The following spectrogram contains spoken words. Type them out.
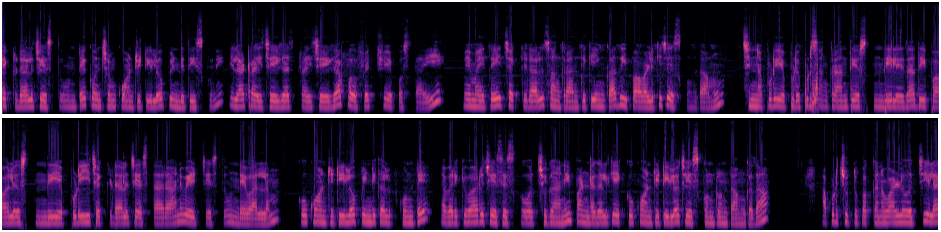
చెక్కడాలు చేస్తూ ఉంటే కొంచెం క్వాంటిటీలో పిండి తీసుకుని ఇలా ట్రై చేయగా ట్రై చేయగా పర్ఫెక్ట్ షేప్ వస్తాయి. మేమైతే ఈ చెక్కిడాలు సంక్రాంతికి ఇంకా దీపావళికి చేసుకుంటాము. చిన్నప్పుడు ఎప్పుడెప్పుడు సంక్రాంతి వస్తుంది లేదా దీపావళి వస్తుంది ఎప్పుడు ఈ చెక్కిడాలు చేస్తారా అని వెయిట్ చేస్తూ ఉండేవాళ్ళం. ఎక్కువ క్వాంటిటీలో పిండి కలుపుకుంటే ఎవరికి వారు చేసేసుకోవచ్చు కానీ పండగలకి ఎక్కువ క్వాంటిటీలో చేసుకుంటుంటాం కదా. అప్పుడు చుట్టుపక్కన వాళ్ళు వచ్చి ఇలా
